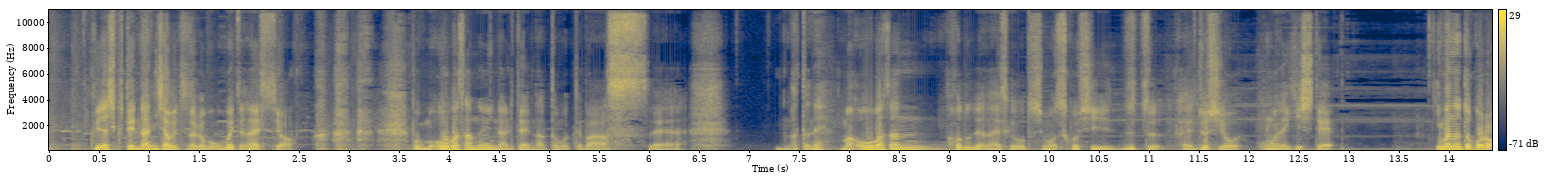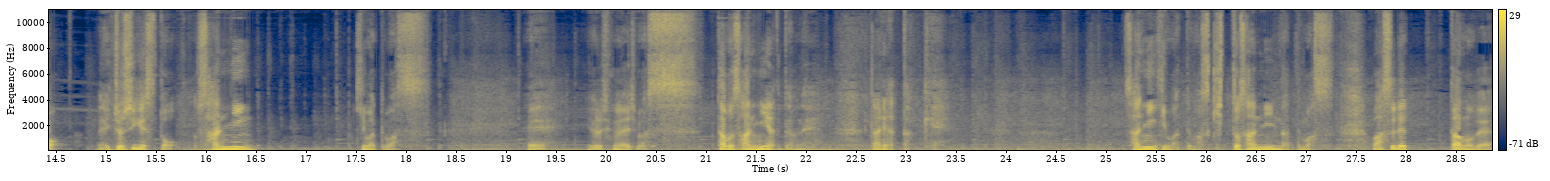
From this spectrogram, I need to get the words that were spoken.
ー悔しくて何喋ってたか僕覚えてないですよ。僕も大場さんのようになりたいなと思ってます。えーまたね、まあ、大場さんほどではないですけど、今年も少しずつ、え女子をお招きして、今のところ、え女子ゲスト3人決まってます。えーよろしくお願いします。多分3人やったよね。誰やったっけ ?3 人決まってます。きっと3人になってます。忘れたので、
